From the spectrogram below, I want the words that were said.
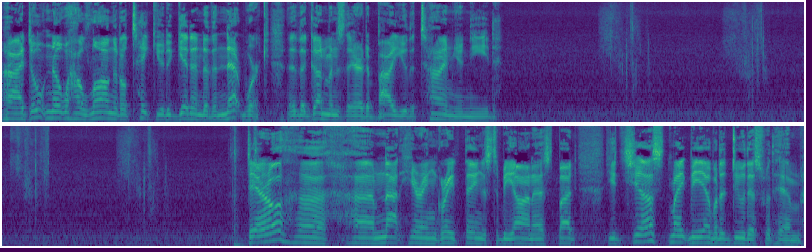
I don't know how long it'll take you to get into the network. Uh, The gunman's there to buy you the time you need. Daryl, uh, I'm not hearing great things to be honest, but you just might be able to do this with him.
